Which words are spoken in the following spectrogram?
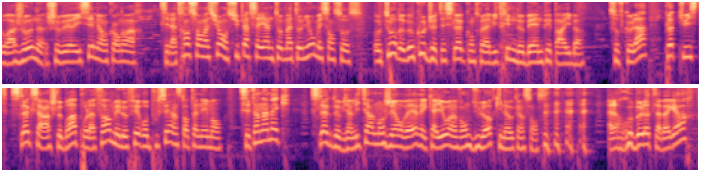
Aura jaune, cheveux hérissés mais encore noirs. C'est la transformation en Super Saiyan tomate oignon mais sans sauce. Autour de Goku de jeter Slug contre la vitrine de BNP Paribas. Sauf que là, plot twist, Slug s'arrache le bras pour la forme et le fait repousser instantanément. C'est un Namek Slug devient littéralement géant vert et Kaio invente du lore qui n'a aucun sens. Alors rebelote la bagarre,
